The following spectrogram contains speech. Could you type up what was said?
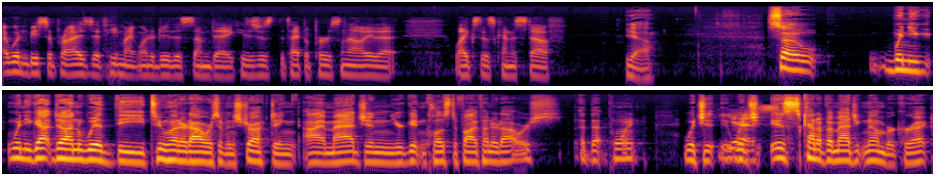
I wouldn't be surprised if he might want to do this someday. He's just the type of personality that likes this kind of stuff. yeah so when you when you got done with the 200 hours of instructing I imagine you're getting close to 500 hours at that point which is Yes. which is kind of a magic number correct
